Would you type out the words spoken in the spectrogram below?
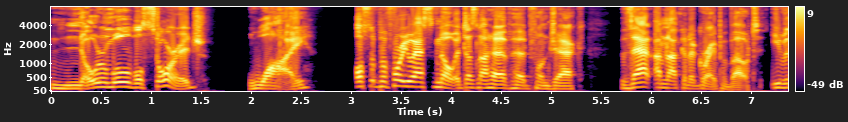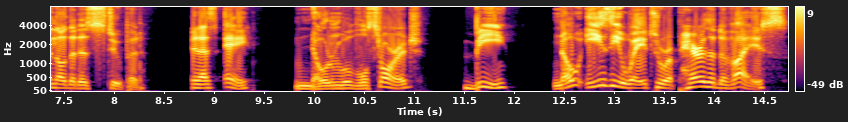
no removable storage. Why? Also, before you ask, no, it does not have headphone jack. That I'm not going to gripe about, even though that is stupid. It has A, no removable storage. B, no easy way to repair the device.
